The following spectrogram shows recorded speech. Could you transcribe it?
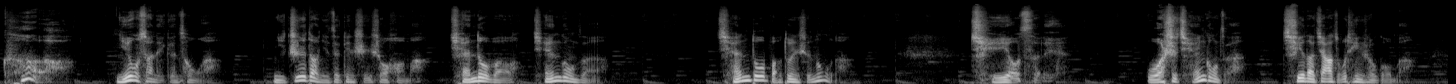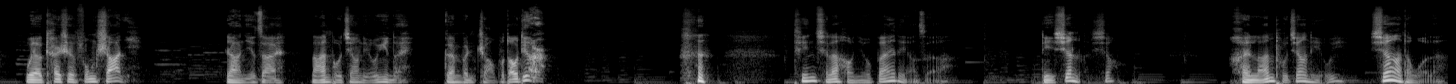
靠！你又算哪根葱啊？你知道你在跟谁说话吗？钱多宝，钱公子。钱多宝顿时怒了：“岂有此理！我是钱公子，七大家族听说过吗？”我要开身封杀你，让你在南浦江流域内根本找不到地儿。哼，听起来好牛掰的样子啊！李炫冷笑：“海南浦江流域，吓到我了。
